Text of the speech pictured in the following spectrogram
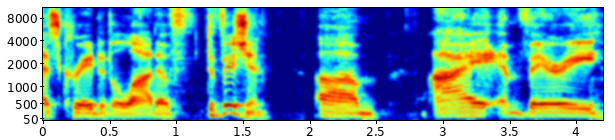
has created a lot of division. Um, I am very,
